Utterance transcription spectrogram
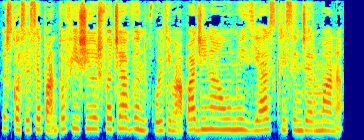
Își scosese pantofii și își făcea vânt cu ultima pagină a unui ziar scris în germană.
